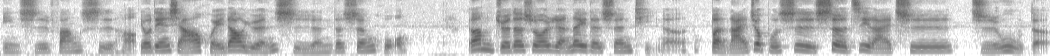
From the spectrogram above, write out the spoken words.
饮食方式，哈，有点想要回到原始人的生活，他们觉得说人类的身体呢本来就不是设计来吃植物的，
